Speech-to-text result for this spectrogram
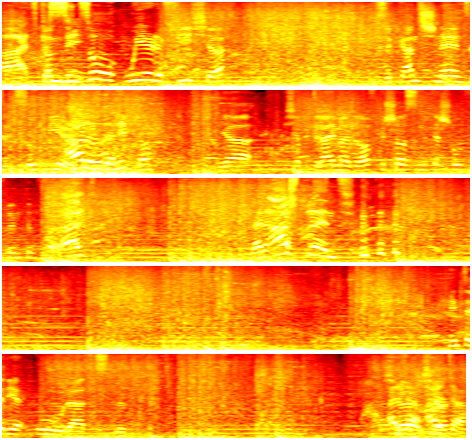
Ah, jetzt kommen sind sie. so weirde Viecher. Diese ganz schnellen sind so weird. Hallo, der lebt noch. Ja, ich habe dreimal drauf geschossen mit der Schrotflinte im Fall. Halt! Dein Arsch brennt! Hinter dir. Uh, da hattest du Glück. Alter, höre. Alter,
